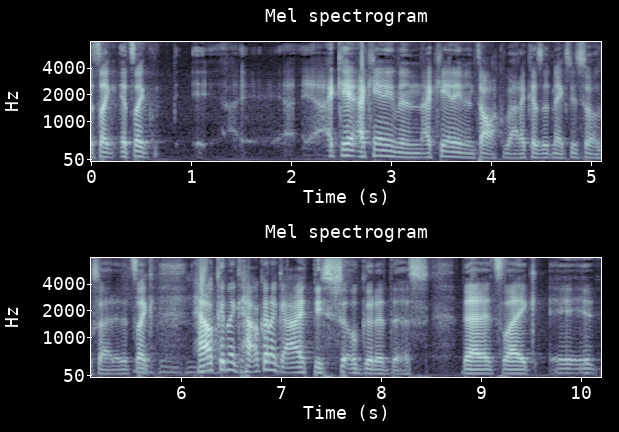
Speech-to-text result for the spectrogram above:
it's like it's like I can't I can't even I can't even talk about it because it makes me so excited. It's like mm-hmm, mm-hmm. how can a how can a guy be so good at this that it's like it,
